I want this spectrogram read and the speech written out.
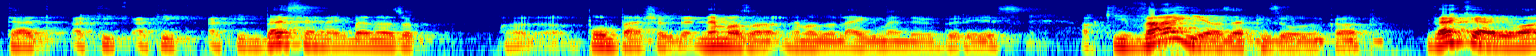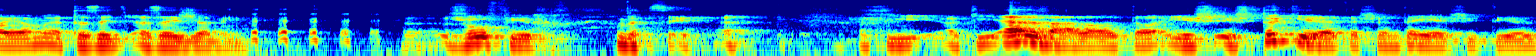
Tehát akik, akik, akik beszélnek benne, azok pompások, de nem az, a, nem az a legmenőbb rész. Aki vágja az epizódokat, be kell valljam, mert ez egy, ez egy zseni. Zsófír beszél, aki, aki elvállalta, és, és tökéletesen teljesíti az,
